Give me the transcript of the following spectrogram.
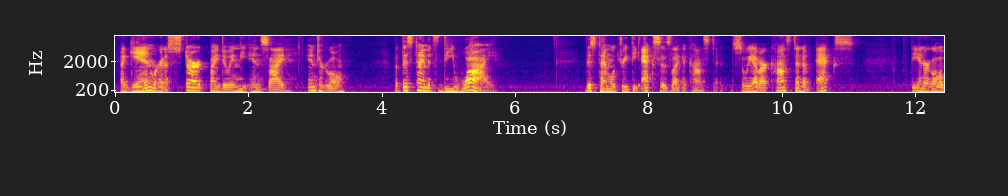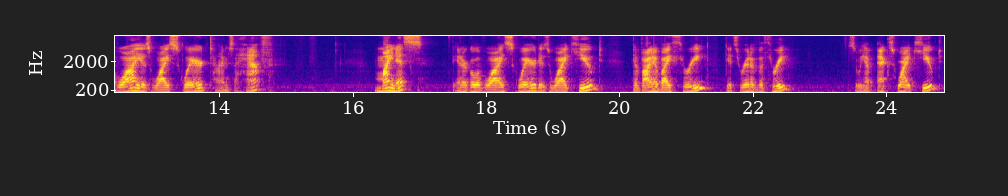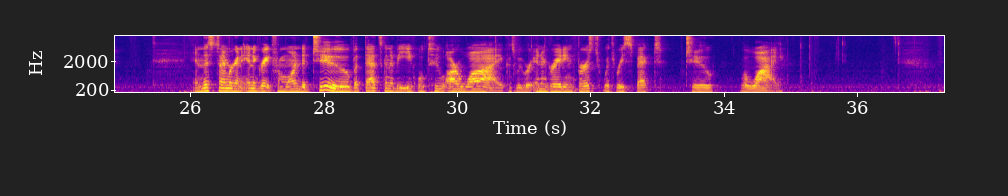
Again, we're going to start by doing the inside integral. But this time it's dy this time we'll treat the x's like a constant. So we have our constant of x. The integral of y is y squared times a half minus the integral of y squared is y cubed divided by 3. Gets rid of the 3. So we have xy cubed. And this time we're going to integrate from 1 to 2, but that's going to be equal to our y, because we were integrating first with respect to the y.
